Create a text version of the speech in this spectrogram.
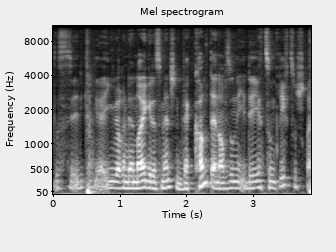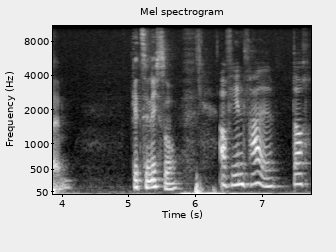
das ist ja irgendwie auch in der Neugier des Menschen, wer kommt denn auf so eine Idee, jetzt so einen Brief zu schreiben? Geht's dir nicht so? Auf jeden Fall, doch.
